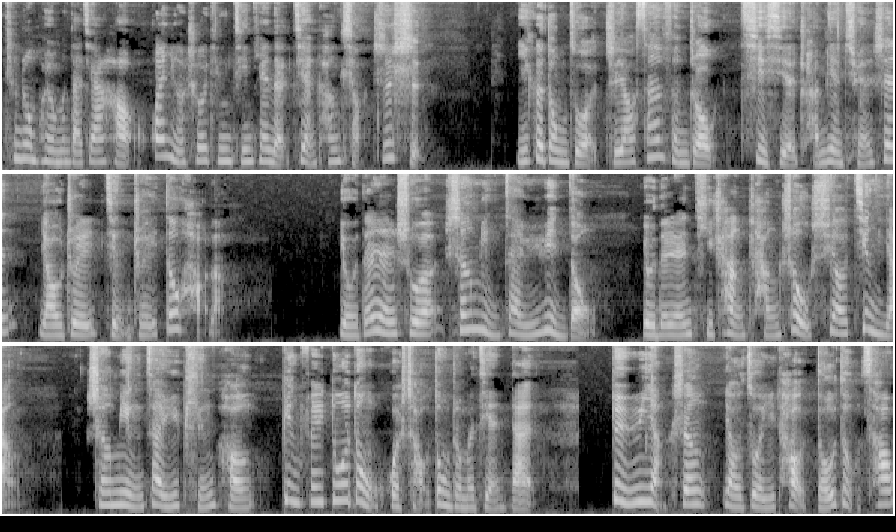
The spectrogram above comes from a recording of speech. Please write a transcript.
听众朋友们，大家好，欢迎收听今天的健康小知识。一个动作只要三分钟，气血传遍全身，腰椎、颈椎都好了。有的人说生命在于运动，有的人提倡长寿需要静养。生命在于平衡，并非多动或少动这么简单。对于养生，要做一套抖抖操。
